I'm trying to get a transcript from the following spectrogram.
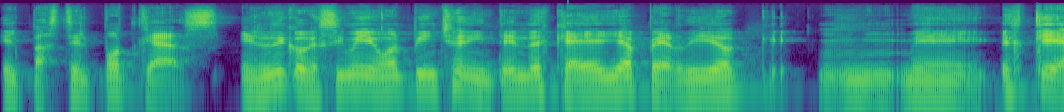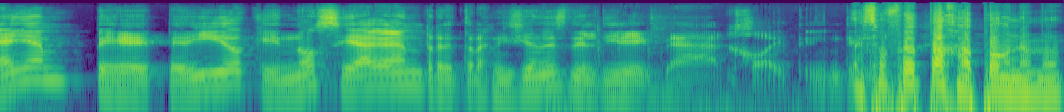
El Pastel Podcast. El único que sí me llevó el pinche de Nintendo es que haya perdido que me es que hayan pe- pedido que no se hagan retransmisiones del direct. Ah, joder, Nintendo. eso fue para Japón nomás.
